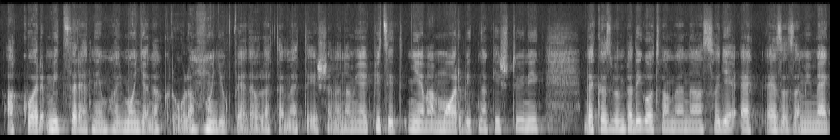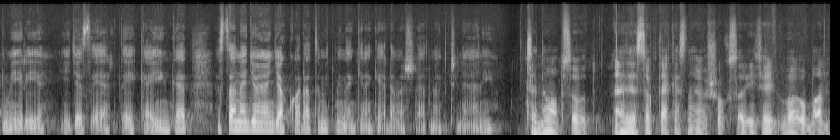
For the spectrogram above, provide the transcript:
akkor mit szeretném, hogy mondjanak róla, mondjuk például a temetésemen, ami egy picit nyilván morbidnak is tűnik, de közben pedig ott van benne az, hogy e- ez az, ami megméri így az értékeinket. Ez talán egy olyan gyakorlat, amit mindenkinek érdemes lehet megcsinálni. Szerintem abszolút. Ezért szokták ezt nagyon sokszor így, hogy valóban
